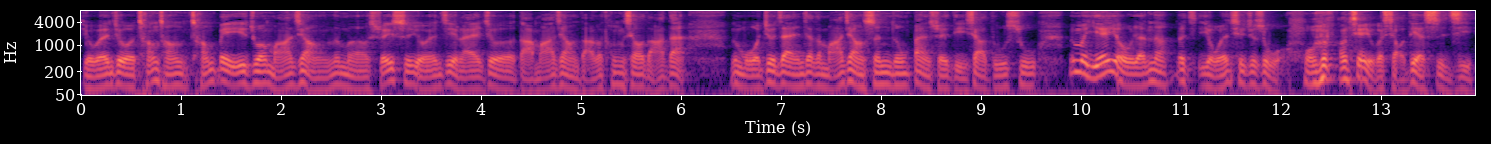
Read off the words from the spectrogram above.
有人就常常常备一桌麻将，那么随时有人进来就打麻将，打个通宵达旦。那么我就在人家的麻将声中伴随底下读书。那么也有人呢，那有人其实就是我。我们房间有个小电视机，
